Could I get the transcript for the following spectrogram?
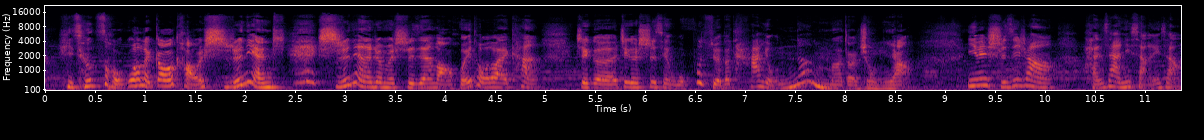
已经走过了高考十年，十年的这么时间，往回头来看这个这个事情，我不觉得它有那么的重要。因为实际上，韩夏，你想一想，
